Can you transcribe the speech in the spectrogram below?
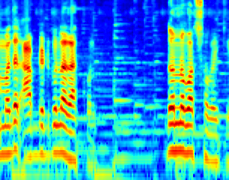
আমাদের আপডেটগুলো রাখুন। ধন্যবাদ সবাইকে।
